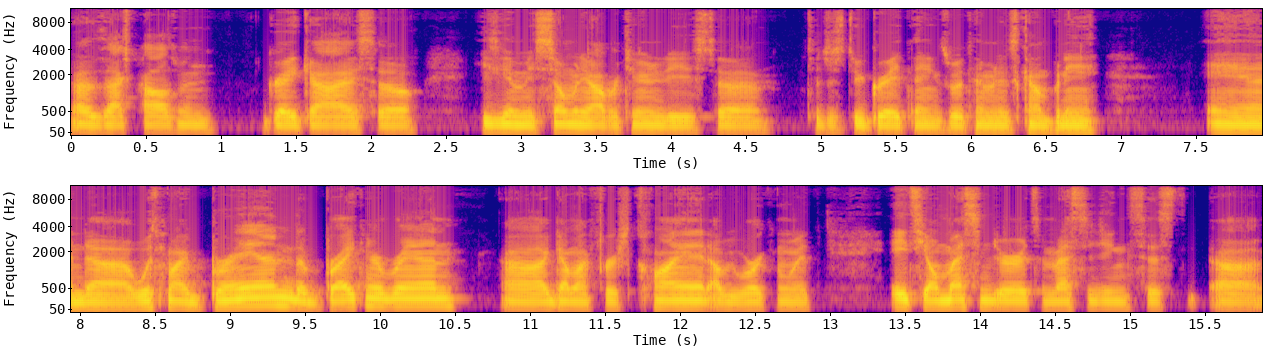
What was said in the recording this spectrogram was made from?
uh, Zach Powell's been great guy. So he's given me so many opportunities to to just do great things with him and his company. And uh, with my brand, the Brayckner brand, uh, I got my first client. I'll be working with ATL Messenger. It's a messaging system, uh,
